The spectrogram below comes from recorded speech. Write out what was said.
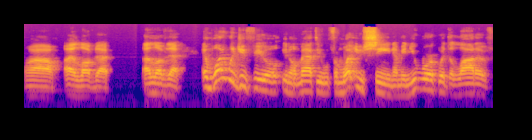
Wow, I love that. I love that. And what would you feel, you know, Matthew, from what you've seen? I mean, you work with a lot of,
